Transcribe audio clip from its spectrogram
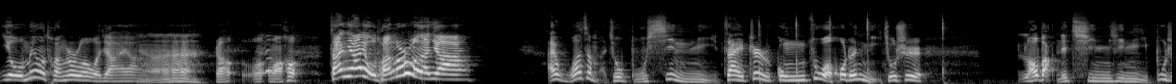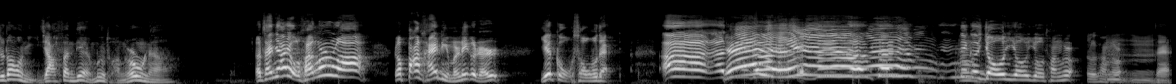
有没有团购啊？我家呀，嗯然后往往后，咱家有团购吗？咱家，哎，我怎么就不信你在这儿工作，或者你就是老板的亲戚，你不知道你家饭店有没有团购呢？啊，咱家有团购吗？然后吧台里面那个人儿也狗搜的啊哎，那个那个咱那个有有有团购，有团购，嗯嗯对，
